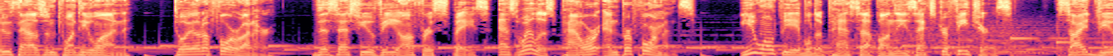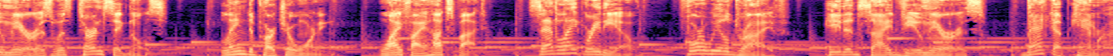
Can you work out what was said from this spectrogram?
2021 Toyota 4Runner. This SUV offers space as well as power and performance. You won't be able to pass up on these extra features. Side view mirrors with turn signals, lane departure warning, Wi-Fi hotspot, satellite radio, four-wheel drive, heated side view mirrors, backup camera,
